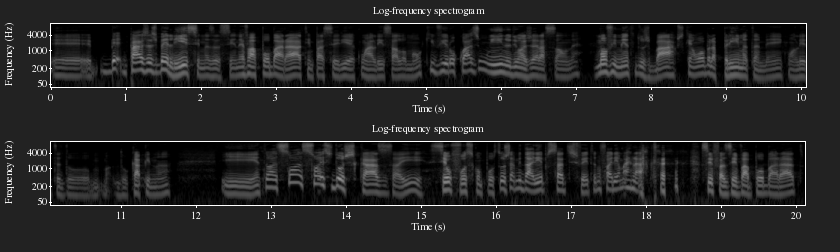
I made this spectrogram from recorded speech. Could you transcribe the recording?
é, be, páginas belíssimas, assim, né? Vapor Barato, em parceria com Ali Salomão, que virou quase um hino de uma geração, né? O Movimento dos Barcos, que é uma obra-prima também, com a letra do, do Capinã. E, então, é só, só esses dois casos aí, se eu fosse compositor, já me daria por satisfeito, eu não faria mais nada. Se fazer Vapor Barato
